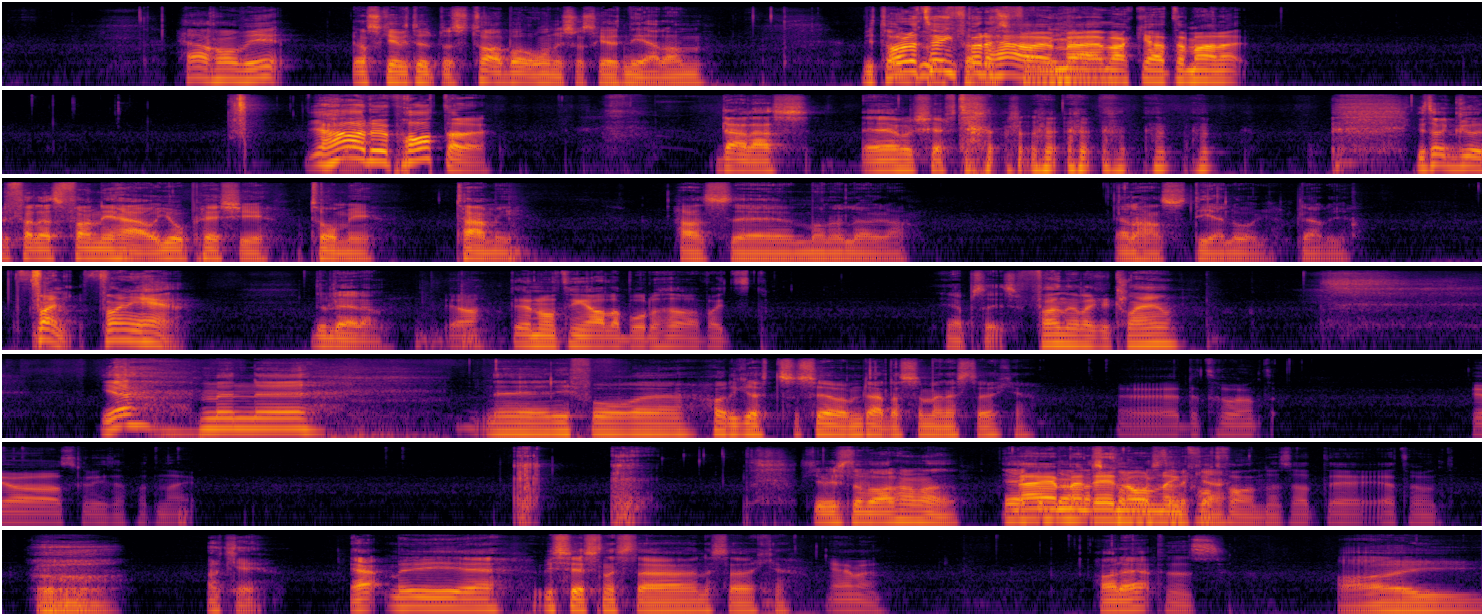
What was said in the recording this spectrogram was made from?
Här har vi... Jag har skrivit upp det så tar jag bara ordning så jag har skrivit ner dem. Vi tar Har du tänkt på det här med Macke att man... Jaha, du pratade? Dallas, eh, håll käften. Vi tar Goodfellas, Funny How, Joe Pesci, Tommy, Tommy. Hans eh, monolog där. Eller hans dialog blir det ju. Funny, funny how. Det blir den. Ja, det är någonting alla borde höra faktiskt. Ja precis. Funny like a clown. Ja, men eh, ni får eh, ha det gött så ser vi om Dallas som är nästa vecka. Eh, det tror jag inte. Jag skulle lita på ett nej. Ska vi slå vad här nu? Nej, men det är nollning fortfarande så att det, jag tror inte. Okej. Ja, men vi, eh, vi ses nästa, nästa vecka. Jajamän. Ha det. Puss. Hej.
